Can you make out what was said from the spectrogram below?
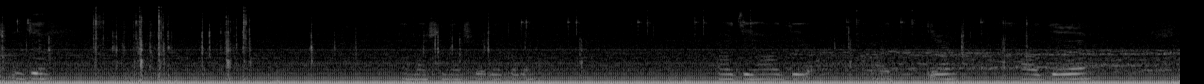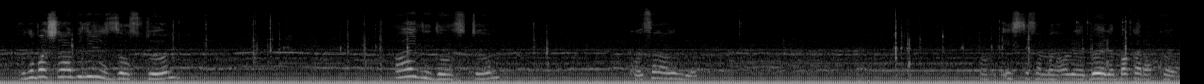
Şimdi Bunu başarabiliriz dostum. Haydi dostum. Koysana oğlum blok. Bak istesem ben oraya böyle bakarak koyarım.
